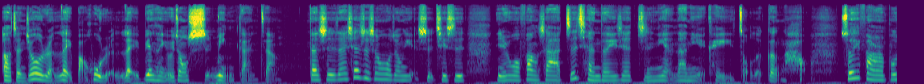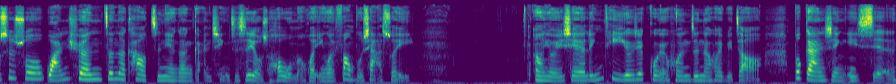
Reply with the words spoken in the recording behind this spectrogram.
呃拯救人类、保护人类，变成有一种使命感这样。但是在现实生活中也是，其实你如果放下之前的一些执念，那你也可以走得更好。所以反而不是说完全真的靠执念跟感情，只是有时候我们会因为放不下，所以嗯，有一些灵体、有一些鬼魂真的会比较不甘心一些，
